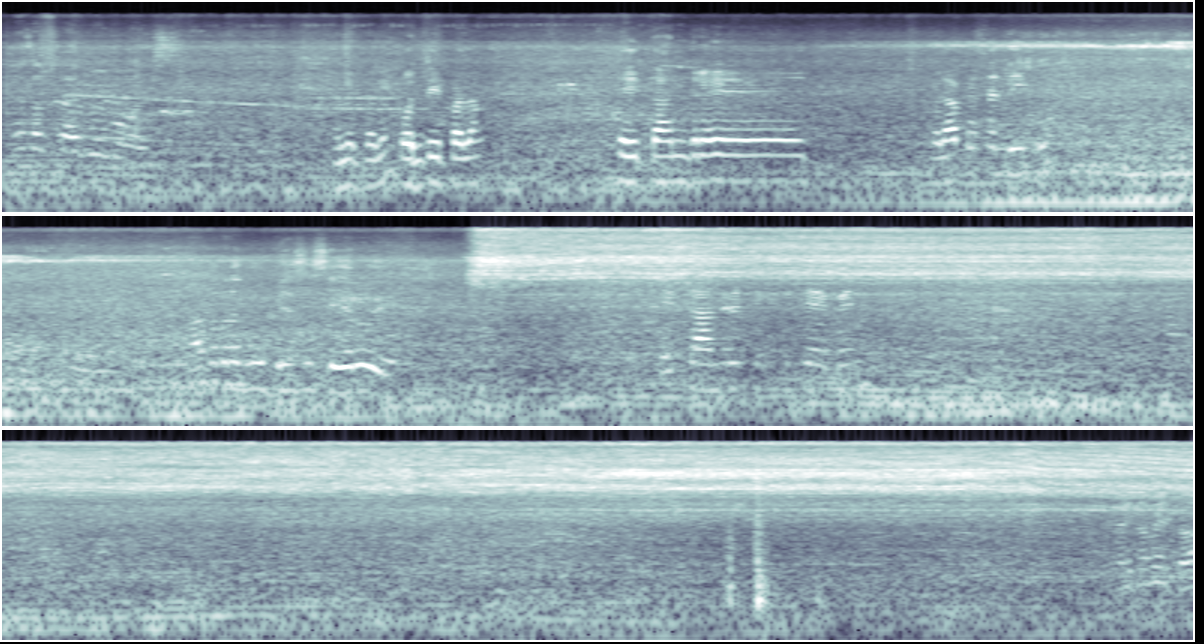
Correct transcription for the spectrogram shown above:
Ano subscriber mo guys? Ano pa lang? Konti pa lang. 800... Wala pa sa libo. Ako ba nag-umpisa sa zero eh? 867. Kaya naman ito?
